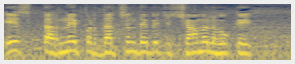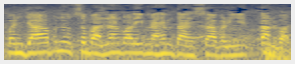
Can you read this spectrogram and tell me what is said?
ਇਸ ਧਰਨੇ ਪ੍ਰਦਰਸ਼ਨ ਦੇ ਵਿੱਚ ਸ਼ਾਮਲ ਹੋ ਕੇ ਪੰਜਾਬ ਨੂੰ ਸੰਭਾਲਣ ਵਾਲੀ ਮਹਿੰਮ ਦਾ ਹਿੱਸਾ ਬਣੀਏ। ਧੰਨਵਾਦ।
